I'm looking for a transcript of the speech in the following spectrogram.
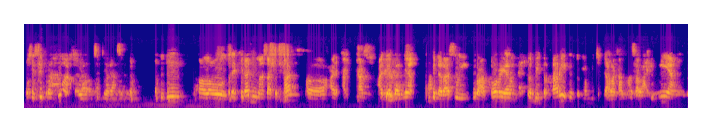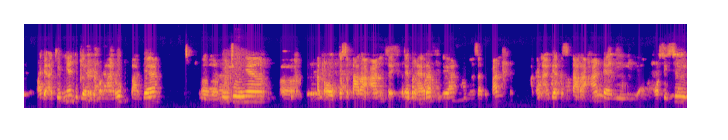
posisi perempuan dalam sejarah seni. Jadi kalau saya kira di masa depan uh, akan ada banyak generasi kurator yang lebih tertarik untuk membicarakan masalah ini yang pada akhirnya juga berpengaruh pada uh, munculnya uh, atau kesetaraan. Saya, saya berharap gitu ya di masa depan akan ada kesetaraan dari uh, posisi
